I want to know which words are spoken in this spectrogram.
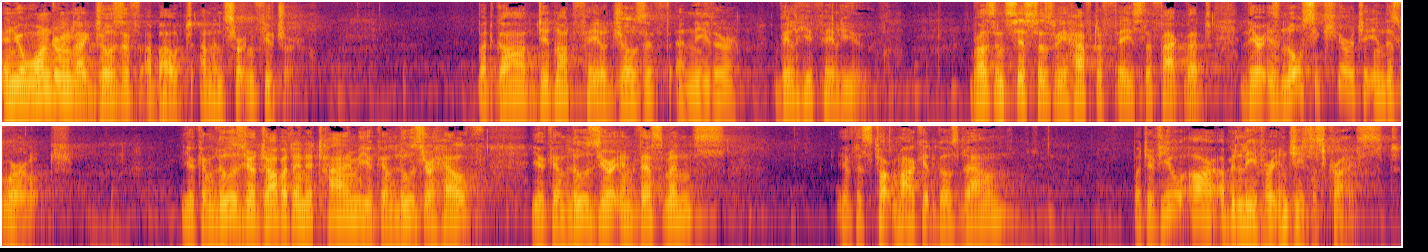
and you're wondering, like Joseph, about an uncertain future. But God did not fail Joseph, and neither will he fail you. Brothers and sisters, we have to face the fact that there is no security in this world. You can lose your job at any time, you can lose your health, you can lose your investments if the stock market goes down. But if you are a believer in Jesus Christ,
